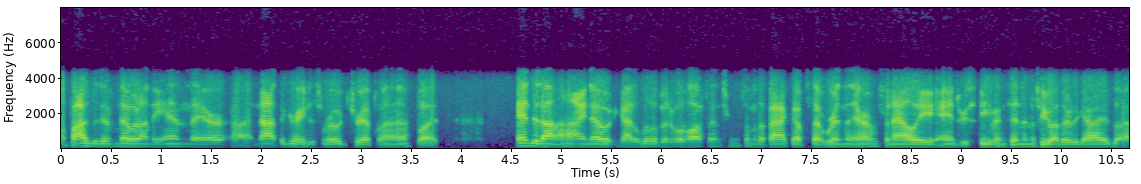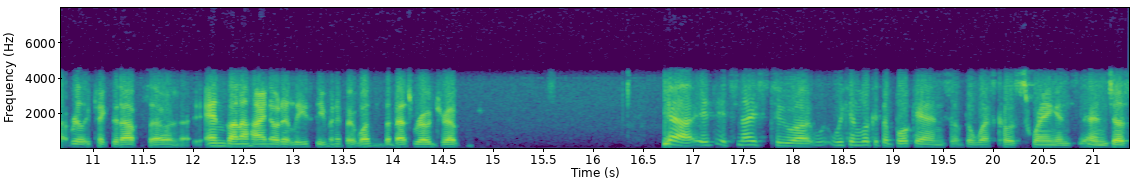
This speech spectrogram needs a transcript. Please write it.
a positive note on the end there. Uh, not the greatest road trip, uh, but ended on a high note. Got a little bit of offense from some of the backups that were in there in finale. Andrew Stevenson and a few other guys uh, really picked it up. So, ends on a high note at least, even if it wasn't the best road trip. Yeah, it, it's nice to uh, we can look at the bookends of the West Coast swing and and just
